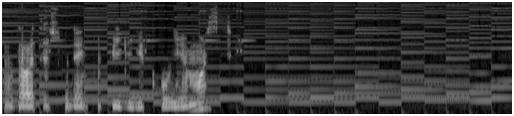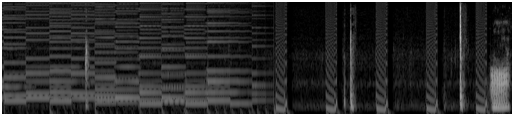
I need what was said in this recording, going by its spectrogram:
Так, давайте швиденько підлікуємось. Так.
